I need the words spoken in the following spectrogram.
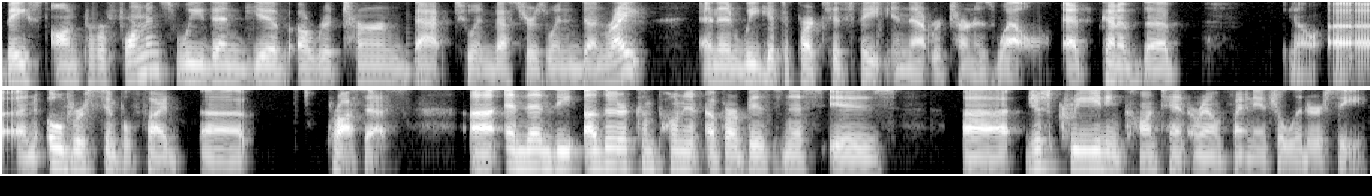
based on performance, we then give a return back to investors when done right, and then we get to participate in that return as well at kind of the, you know, uh, an oversimplified uh, process. Uh, and then the other component of our business is uh, just creating content around financial literacy.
